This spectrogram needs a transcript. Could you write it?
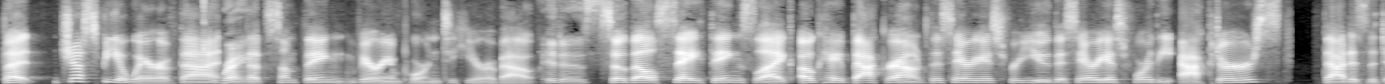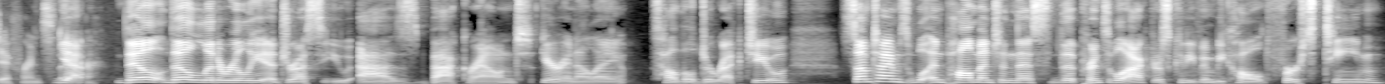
but just be aware of that. Right. That's something very important to hear about. It is. So they'll say things like, okay, background, this area is for you, this area is for the actors. That is the difference there. Yeah, they'll they'll literally address you as background here in LA. It's how they'll direct you. Sometimes, well, and Paul mentioned this. The principal actors could even be called first team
